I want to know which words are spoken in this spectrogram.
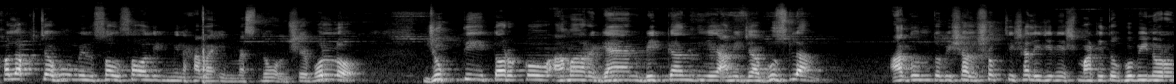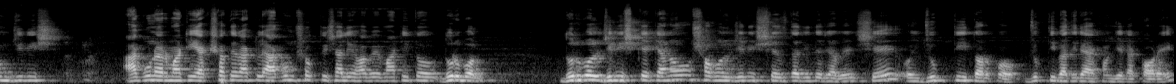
খলাকতাহু মিন সলসলিন মিন হামাইম মাসনুন। সে বলল, যুক্তি, তর্ক, আমার জ্ঞান, বিজ্ঞান দিয়ে আমি যা বুঝলাম, আগুন তো বিশাল শক্তিশালী জিনিস, মাটি তো খুবই নরম জিনিস। আগুন আর মাটি একসাথে রাখলে আগুন শক্তিশালী হবে, মাটি তো দুর্বল। দুর্বল জিনিসকে কেন সবল জিনিস সেজদা দিতে যাবে? সে ওই যুক্তি তর্ক যুক্তিবাদীরা এখন যেটা করে,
